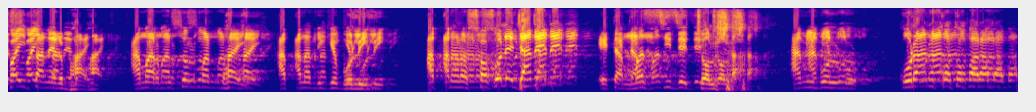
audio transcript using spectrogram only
শয়তানের ভাই। আমার মুসলমান ভাই আপনাদিকে বলি আপনারা সকলে জানেন এটা মসজিদের জলসা। আমি বলব কোরআন কত পারা? বাবা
